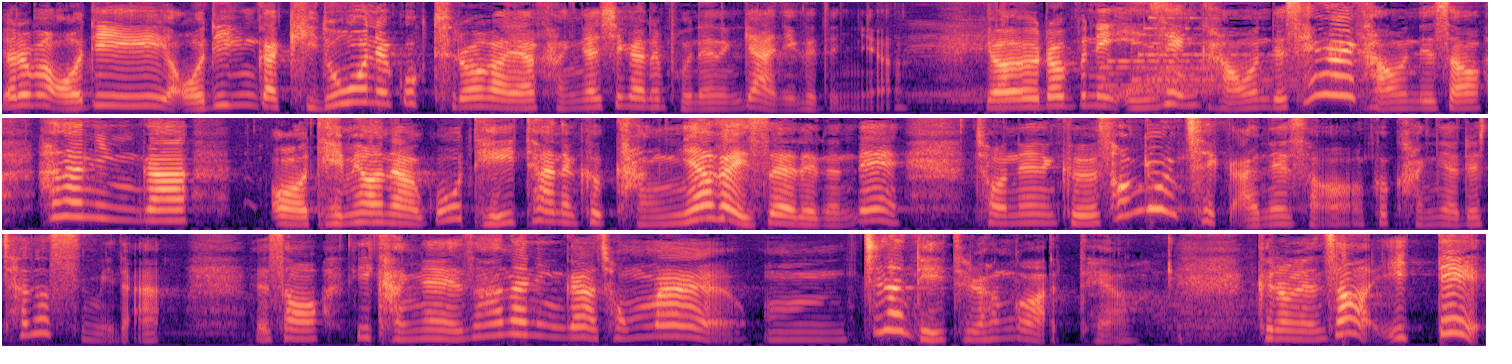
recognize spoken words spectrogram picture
여러분 어디 어디인가 기도원에 꼭 들어가야 강야 시간을 보내는 게 아니거든요. 여러분의 인생 가운데 생활 가운데서 하나님과 어, 대면하고 데이트하는 그 강야가 있어야 되는데 저는 그 성경책 안에서 그 강야를 찾았습니다. 그래서 이 강야에서 하나님과 정말 음, 진한 데이트를 한 것 같아요. 그러면서 이때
